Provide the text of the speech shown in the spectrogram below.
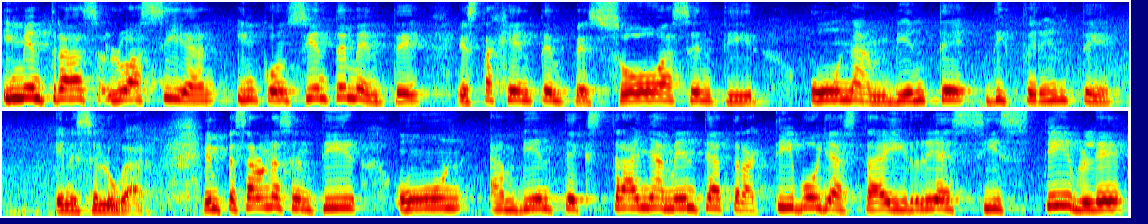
Y mientras lo hacían, inconscientemente, esta gente empezó a sentir un ambiente diferente en ese lugar. Empezaron a sentir un ambiente extrañamente atractivo y hasta irresistible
